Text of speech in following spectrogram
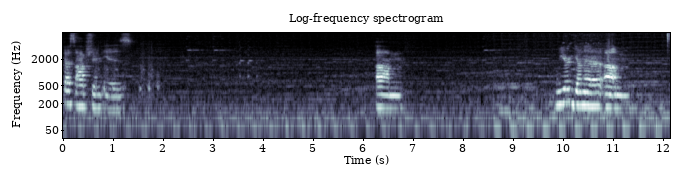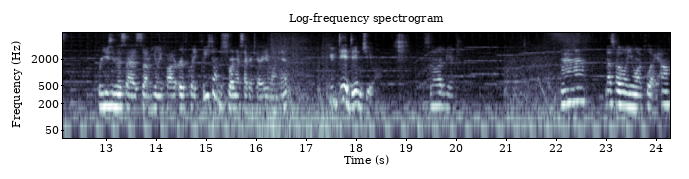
best option is Um, we are gonna, um, we're using this as some um, healing fodder, Earthquake. Please don't destroy my Secretary in one hit. You did, didn't you? So that'd be Mm-hmm. That's probably the one you want to play, huh?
